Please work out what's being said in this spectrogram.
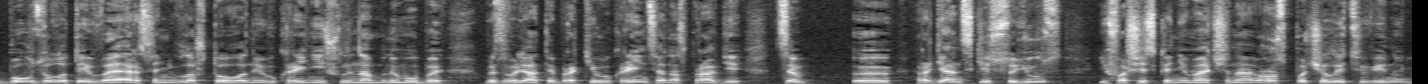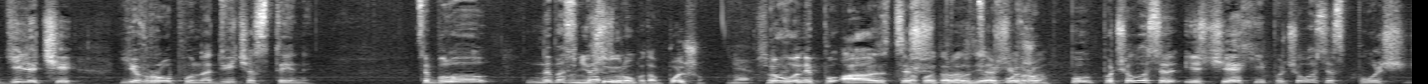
був золотий вересень влаштований в Україні, йшли нам немов би визволяти братів українців. Насправді це Радянський Союз і фашистська Німеччина розпочали цю війну, ділячи Європу на дві частини. Це було Ну, небезпечно. не всю Європу, там Польшу. Но Ну, вони по- а це ж, було- це ж Польщі. Почалося із Чехії, почалося з Польщі,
